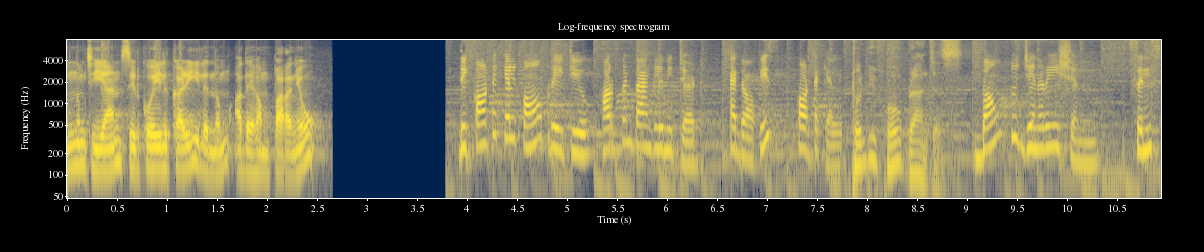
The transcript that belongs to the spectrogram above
ഒന്നും ചെയ്യാൻ സിഡ്കോയിൽ കഴിയില്ലെന്നും എന്നും അദ്ദേഹം പറഞ്ഞു. The Kottakkal cooperative bank limited head office Kottakkal. Branches. Bound to generation since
